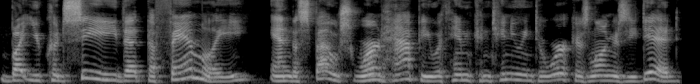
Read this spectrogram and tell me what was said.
but you could see that the family and the spouse weren't happy with him continuing to work as long as he did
